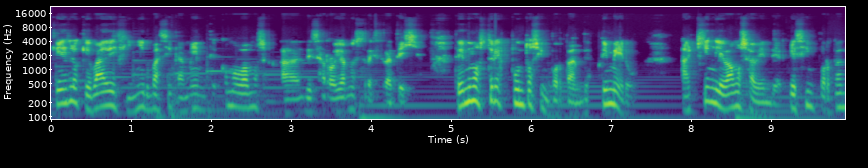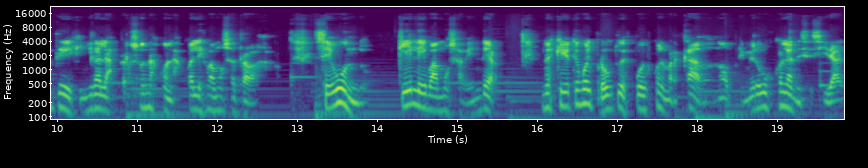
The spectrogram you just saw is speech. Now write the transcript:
que es lo que va a definir básicamente cómo vamos a desarrollar nuestra estrategia. Tenemos tres puntos importantes. Primero, ¿a quién le vamos a vender? Es importante definir a las personas con las cuales vamos a trabajar. Segundo, ¿qué le vamos a vender? No es que yo tengo el producto después busco el mercado, no, primero busco la necesidad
